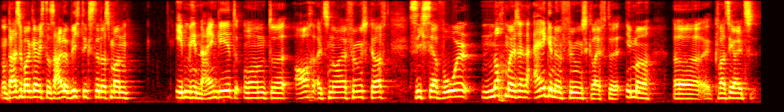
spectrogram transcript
Und da ist aber, glaube ich, das Allerwichtigste, dass man eben hineingeht und äh, auch als neue Führungskraft sich sehr wohl nochmal seine eigenen Führungskräfte immer äh, quasi als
